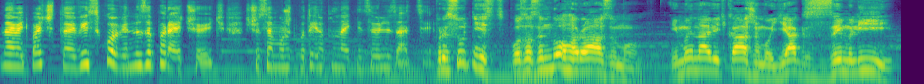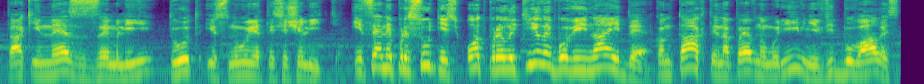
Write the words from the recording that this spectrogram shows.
Навіть бачите, військові не заперечують, що це можуть бути інопланетні цивілізації. Присутність позаземного разуму. І ми навіть кажемо, як з землі, так і не з землі тут існує тисячоліття. І це не присутність, от прилетіли, бо війна йде. Контакти на певному рівні відбувались,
